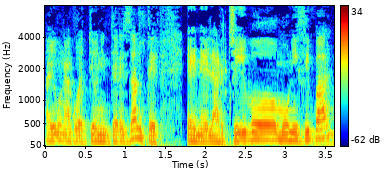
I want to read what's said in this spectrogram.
hay una cuestión interesante. En el archivo municipal,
